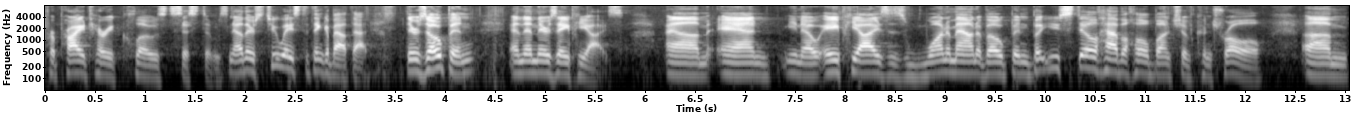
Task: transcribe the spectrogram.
proprietary closed systems. Now, there's two ways to think about that. There's open, and then there's APIs. Um, and you know, APIs is one amount of open, but you still have a whole bunch of control. Um,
